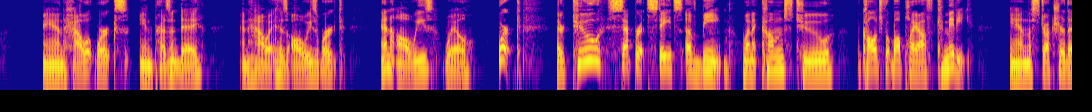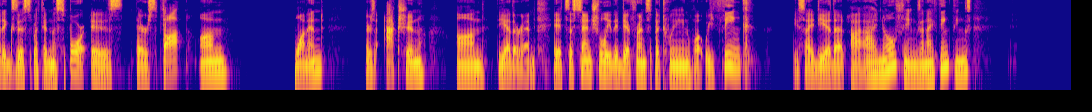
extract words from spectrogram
and how it works in present day and how it has always worked and always will work. They're two separate states of being when it comes to the college football playoff committee and the structure that exists within the sport is there's thought on one end, there's action on the other end. It's essentially the difference between what we think, this idea that I, I know things and I think things,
